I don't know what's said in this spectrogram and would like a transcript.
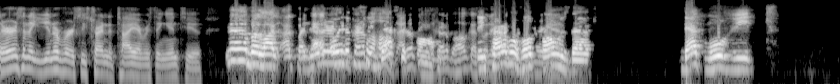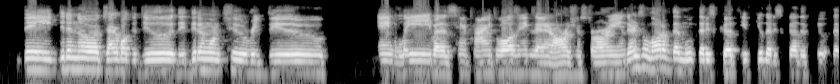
There isn't a universe he's trying to tie everything into. No, but like, I, But I neither don't is Incredible Hulk. I don't think. Incredible Hulk. The Incredible Hulk problem is that that movie they didn't know exactly what to do. They didn't want to redo Ang Lee, but at the same time, it wasn't exactly an origin story. And there's a lot of that movie that is cut. You feel that is cut. That, that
